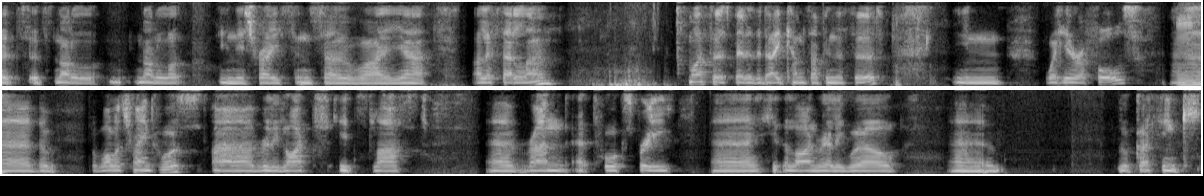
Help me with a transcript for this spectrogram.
it's it's not a not a lot in this race, and so I uh, I left that alone. My first bet of the day comes up in the third in Wahira Falls, uh, the the Waller trained horse. Uh, really liked its last uh, run at Hawkesbury. Uh, hit the line really well. Uh, look, I think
